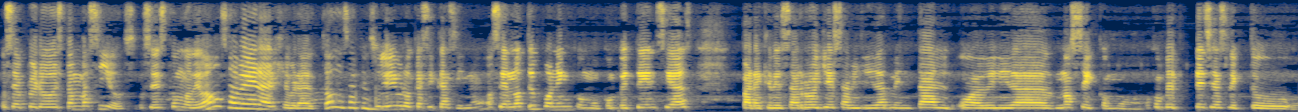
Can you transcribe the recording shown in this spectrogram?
O sea, pero están vacíos. O sea, es como de vamos a ver álgebra, todos saquen su libro casi casi, ¿no? O sea, no te ponen como competencias para que desarrolles habilidad mental o habilidad, no sé, como competencias lecto,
